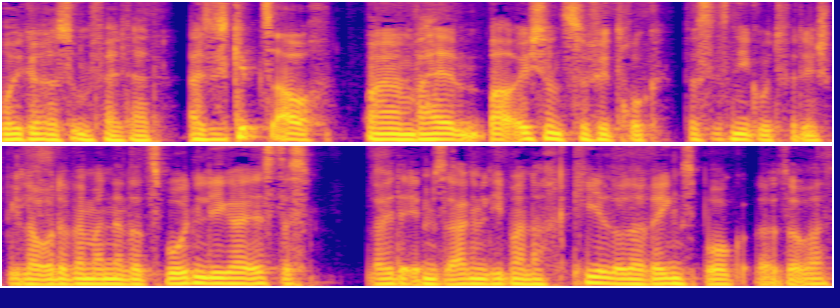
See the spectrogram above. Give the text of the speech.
ruhigeres Umfeld hat. Also es gibt's auch, ähm, weil bei euch sonst zu viel Druck. Das ist nie gut für den Spieler. Oder wenn man in der zweiten Liga ist, dass Leute eben sagen, lieber nach Kiel oder Regensburg oder sowas.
